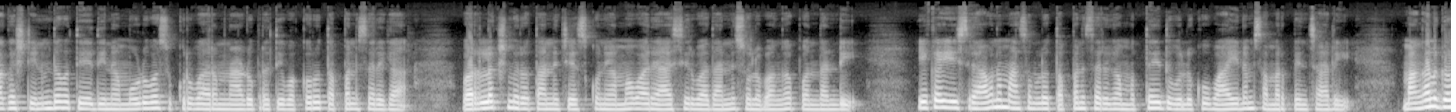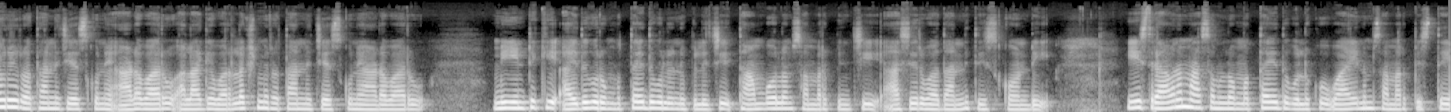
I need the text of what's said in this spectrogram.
ఆగస్టు ఎనిమిదవ తేదీన మూడవ శుక్రవారం నాడు ప్రతి ఒక్కరూ తప్పనిసరిగా వరలక్ష్మి వ్రతాన్ని చేసుకుని అమ్మవారి ఆశీర్వాదాన్ని సులభంగా పొందండి. ఇక ఈ శ్రావణ మాసంలో తప్పనిసరిగా ముత్తైదువులకు వాయినం సమర్పించాలి. మంగళగౌరి వ్రతాన్ని చేసుకునే ఆడవారు అలాగే వరలక్ష్మి వ్రతాన్ని చేసుకునే ఆడవారు మీ ఇంటికి ఐదుగురు ముత్తైదువులను పిలిచి తాంబూలం సమర్పించి ఆశీర్వాదాన్ని తీసుకోండి. ఈ శ్రావణ మాసంలో ముత్తైదువులకు వాయనం సమర్పిస్తే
